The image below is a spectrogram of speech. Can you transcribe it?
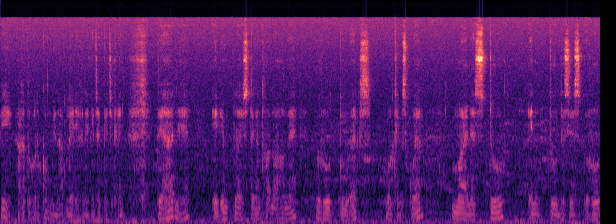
pi haka tu ko kom mina boleh ya kena kecil kecil kan te hane it implies dengan thought no hane root 2x whole thing square minus 2 into this is root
